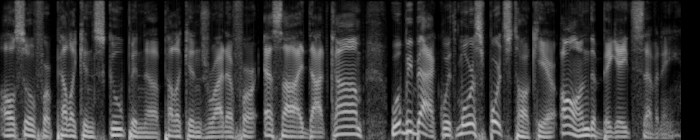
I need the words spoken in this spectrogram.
also for Pelican Scoop and uh, Pelicans writer for SI.com. We'll be back with more sports talk here on the Big 870.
